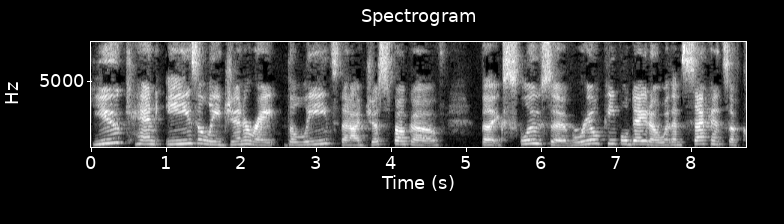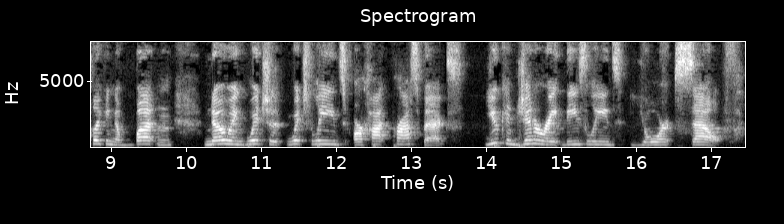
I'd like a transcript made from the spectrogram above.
You can easily generate the leads that I just spoke of, the exclusive real people data within seconds of clicking a button, knowing which, which leads are hot prospects. You can generate these leads yourself.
